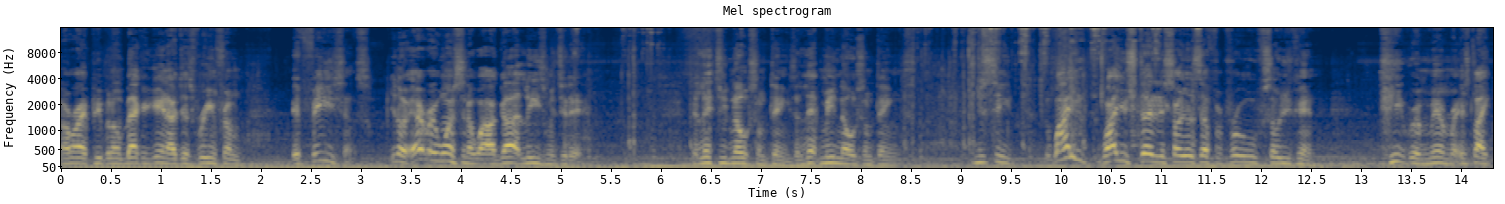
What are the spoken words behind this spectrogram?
All right, people, I'm back again. I just reading from Ephesians. You know, every once in a while, God leads me to there to let you know some things, to let me know some things. You see, why you why you study to show yourself approved so you can keep remembering. It's like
